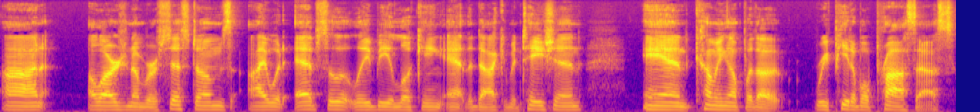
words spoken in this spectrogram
on a large number of systems, I would absolutely be looking at the documentation and coming up with a repeatable process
